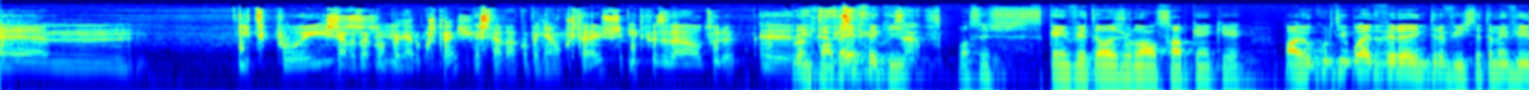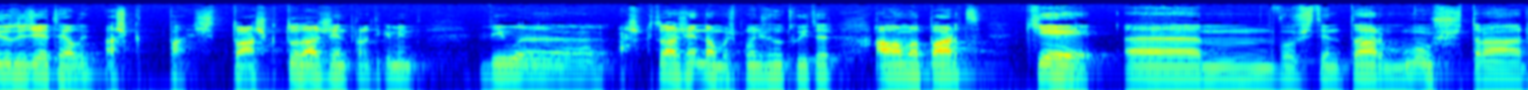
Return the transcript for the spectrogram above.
Ahm, e depois. Estavas a acompanhar o cortejo? Eu estava a acompanhar o cortejo e depois a dada altura. eh, Pronto, malta, é este aqui. exato. Vocês, quem vê telejornal sabe quem é que é. Pá, eu curti bué de ver a entrevista. Também vi do DJ Telly. Acho que, pá, isto- acho que toda a gente praticamente viu a... Acho que toda a gente não, mas pelo menos no Twitter. Há lá uma parte que é... ahm, Vou-vos tentar mostrar...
